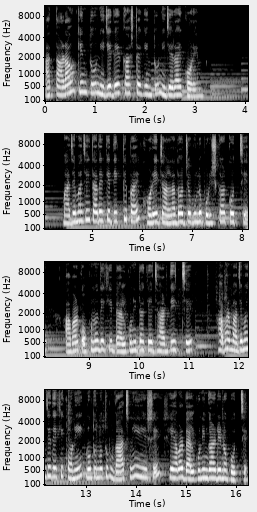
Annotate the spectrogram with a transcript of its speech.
আর তারাও কিন্তু নিজেদের কাজটা কিন্তু নিজেরাই করেন। মাঝে মাঝেই তাদেরকে দেখতে পাই ঘরের জানলা দরজাগুলো পরিষ্কার করছে, আবার কখনো দেখি ব্যালকনিটাকে ঝাড় দিচ্ছে, আবার মাঝে মাঝে দেখি অনেক নতুন নতুন গাছ নিয়ে এসে সে আবার ব্যালকনি গার্ডেনও করছে।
